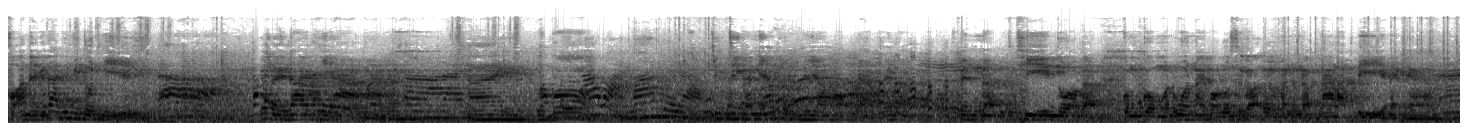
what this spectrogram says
ขออันไหนก็ได้ที่มีตัว T อ่าก็เลยได้ PR มาใช่ใช่แล้แล้ววก็ก็หน้าหวานมากเลยอะจริง ๆ อันเนี้ยผมพยายามออกแบบให้แบบ เป็นแบบทีตัวแบบกลมๆมันอ้วนๆหน่อยเพราะรู้สึกว่าเออมันแบบน่ารักดีอะไรเงี้ยอ่า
